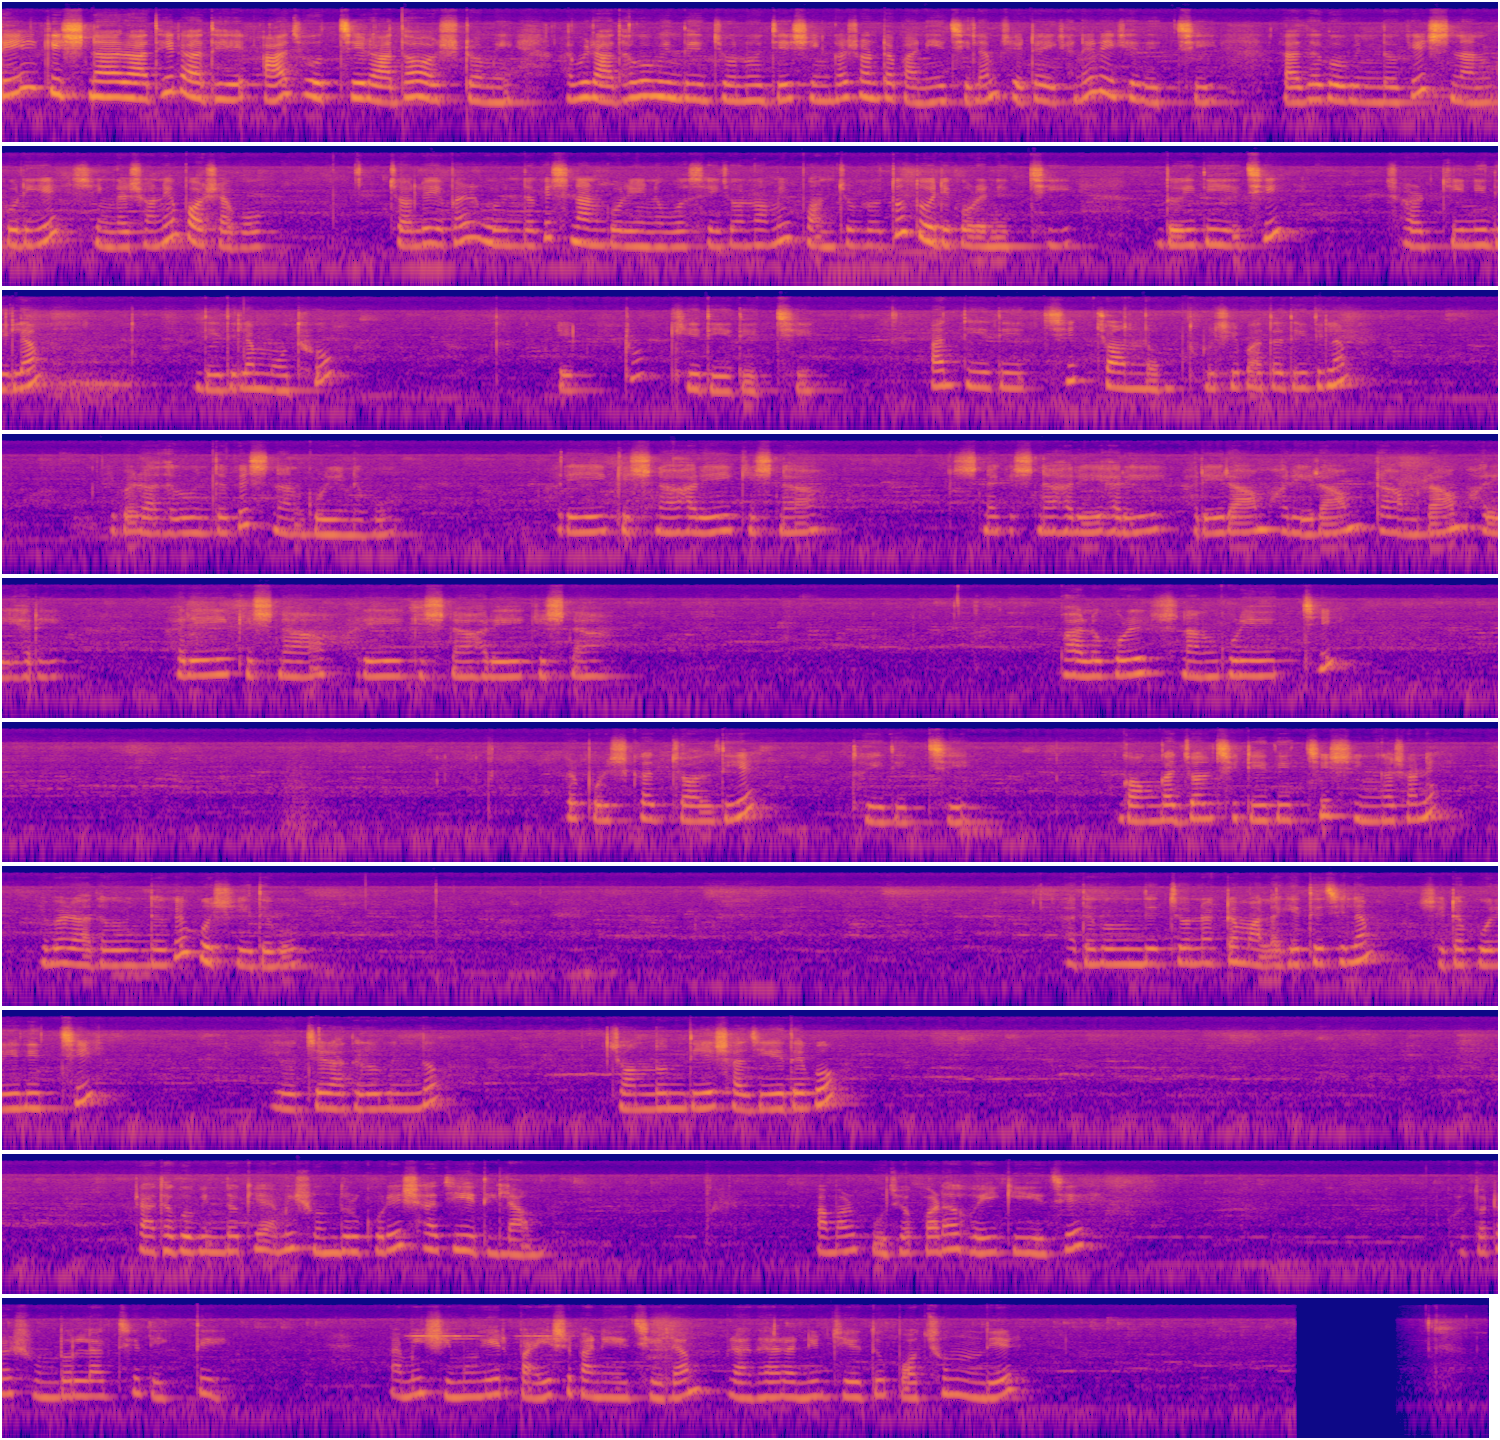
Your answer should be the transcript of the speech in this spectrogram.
হরে কৃষ্ণা, রাধে রাধে। আজ হচ্ছে রাধা অষ্টমী। আমি রাধা গোবিন্দের জন্য যে সিংহাসনটা বানিয়েছিলাম, সেটা এখানে রেখে দিচ্ছি। রাধা গোবিন্দকে স্নান করিয়ে সিংহাসনে বসাবো। চলো এবার গোবিন্দকে স্নান করিয়ে নেব। সেই জন্য আমি পঞ্চব্রত তৈরি করে নিচ্ছি। দই দিয়েছি সর চিনি দিলাম, দিয়ে দিলাম মধু, একটু ঘি দিয়ে দিচ্ছি। আর দিয়ে দিচ্ছি চন্দন। তুলসী পাতা দিয়ে দিলাম। এবার রাধা গোবিন্দকে স্নান করিয়ে নেব। হরে কৃষ্ণা হরে কৃষ্ণা। কৃষ্ণ কৃষ্ণ, হরে হরে। হরে রাম হরে রাম। রাম রাম, হরে হরে। হরে কৃষ্ণা হরে কৃষ্ণা হরে কৃষ্ণা। ভালো করে স্নান করিয়ে দিচ্ছি। পরিষ্কার জল দিয়ে ধুয়ে দিচ্ছি। গঙ্গার জল ছিটিয়ে দিচ্ছি সিংহাসনে। এবার রাধা গোবিন্দকে বসিয়ে দেব। রাধা গোবিন্দের জন্য একটা মালা গেঁথেছিলাম, সেটা পরিয়ে দিচ্ছি। এ হচ্ছে রাধা গোবিন্দ চন্দন দিয়ে সাজিয়ে দেবো। রাধা গোবিন্দকে আমি সুন্দর করে সাজিয়ে দিলাম। আমার পুজো করা হয়ে গিয়েছে। কতটা সুন্দর লাগছে দেখতে। আমি শিমুয়ের পায়েস বানিয়েছিলাম, রাধারানীর যেহেতু পছন্দের।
